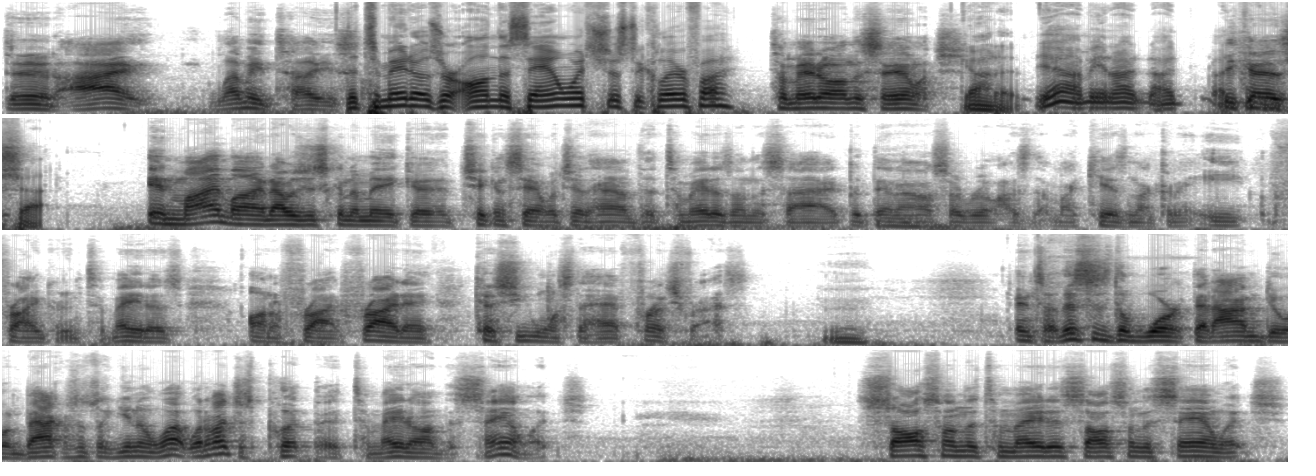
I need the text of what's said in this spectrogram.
Dude, I let me tell you The something. tomatoes are on the sandwich, just to clarify. Tomato on the sandwich. Got it. Yeah, I mean, I, I, a Because shot. in my mind, I was just going to make a chicken sandwich and have the tomatoes on the side. But then I also realized that my kid's not going to eat fried green tomatoes on a fried Friday because she wants to have French fries. Hmm. And so this is the work that I'm doing backwards. It's like, you know what? What if I just put the tomato on the sandwich? Sauce on the tomato, sauce on the sandwich.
